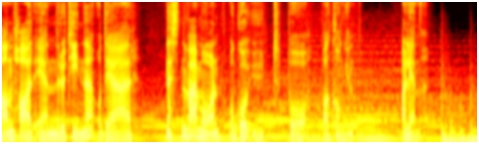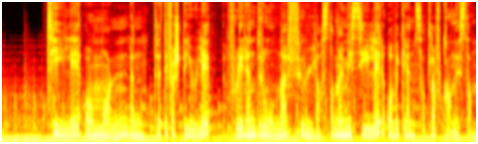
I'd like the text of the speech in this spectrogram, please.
han har en rutine, og det er nesten hver morgen å gå ut på balkongen alene. Tidlig om morgenen den 31. juli flyr en drone fullasta med missiler over grensa til Afghanistan.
